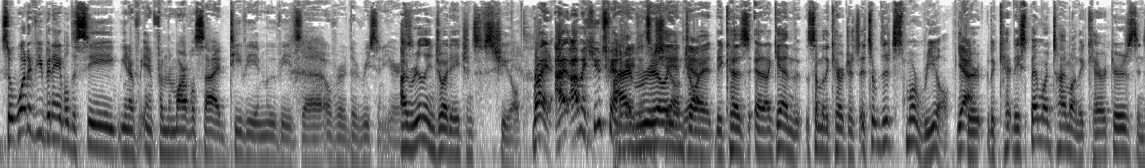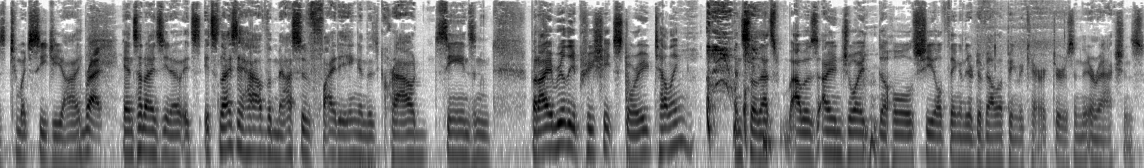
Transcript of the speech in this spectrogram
So, what have you been able to see, you know, in, from the Marvel side, TV and movies uh, over the recent years? I really enjoyed Agents of Shield. Right, I, I'm a huge fan. of I Agents of S.H.I.E.L.D. I really S.H.I.E.L.D., enjoy yeah. it because, and again, some of the characters, it's they're just more real. Yeah. They're, the, they spend more time on the characters and it's too much CGI. Right. And sometimes, you know, it's it's nice to have the massive fighting and the crowd scenes, and but I really appreciate storytelling, and so that's I was I enjoyed the whole Shield thing, and they're developing the characters and the interactions.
